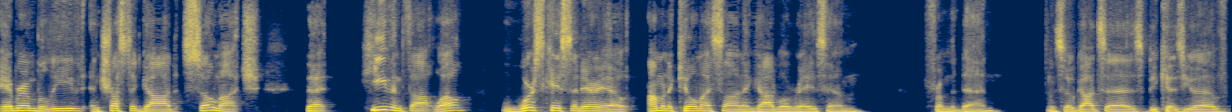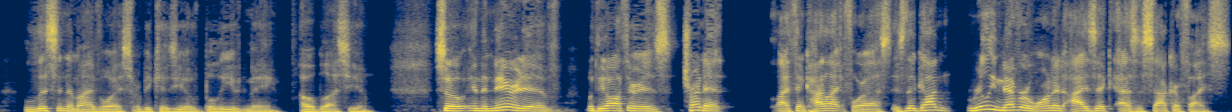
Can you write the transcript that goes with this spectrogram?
Abraham believed and trusted God so much that he even thought, well, worst case scenario, I'm going to kill my son and God will raise him from the dead. And so God says, because you have listened to my voice or because you have believed me, I will bless you. So in the narrative, what the author is trying to, I think, highlight for us is that God really never wanted Isaac as a sacrifice.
